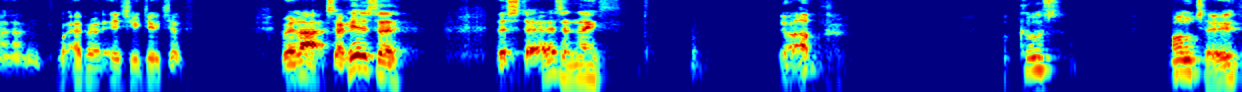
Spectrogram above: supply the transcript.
um, whatever it is you do to relax. So here's the the stairs, and they go up, of course, onto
